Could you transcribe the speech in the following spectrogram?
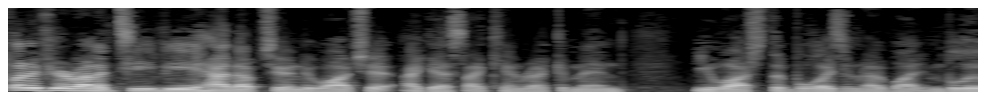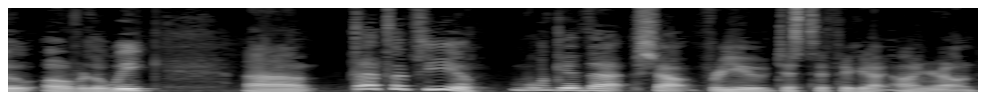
But if you're on a TV, had the opportunity to watch it, I guess I can recommend you watch the boys in red, white, and blue over the week. Uh, that's up to you. We'll give that shout for you just to figure it out on your own.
